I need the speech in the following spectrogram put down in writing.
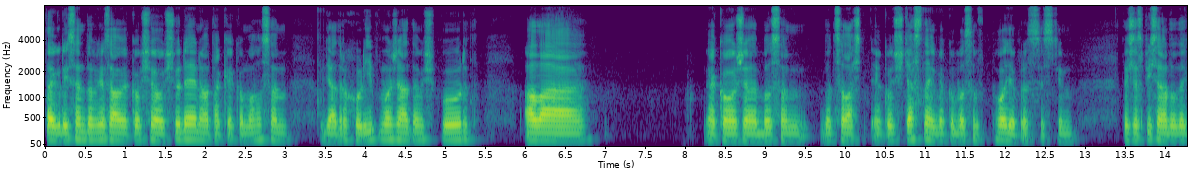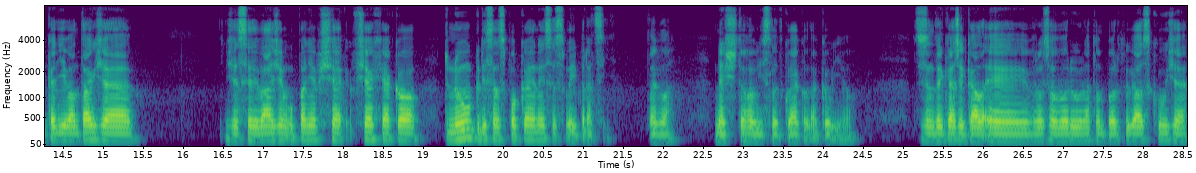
tak když jsem to vzal jako všeho všude, no tak jako mohl jsem udělat trochu líp možná ten špurt, ale jako, že byl jsem docela jako šťastný, jako byl jsem v pohodě prostě s tím. Takže spíš se na to teďka dívám tak, že, že si vážím úplně vše, všech jako dnů, kdy jsem spokojený se svojí prací. Takhle. Než toho výsledku jako takového. Co jsem teďka říkal i v rozhovoru na tom Portugalsku, že,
